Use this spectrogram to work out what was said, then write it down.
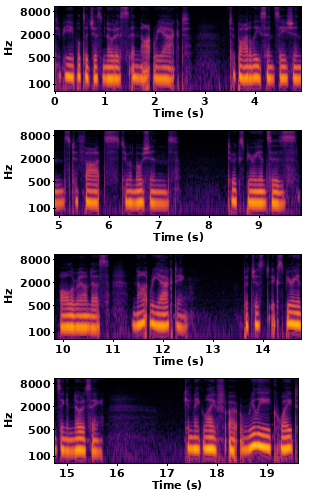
to be able to just notice and not react to bodily sensations, to thoughts, to emotions, to experiences all around us, not reacting, but just experiencing and noticing can make life a really quite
